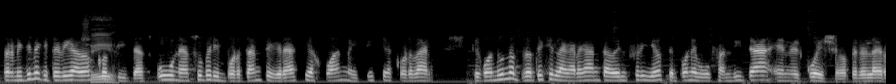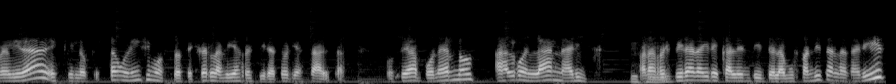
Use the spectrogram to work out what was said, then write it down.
permitime que te diga dos Sí. cositas. Una, súper importante, gracias Juan, me hiciste acordar que cuando uno protege la garganta del frío se pone bufandita en el cuello, pero la realidad es que lo que está buenísimo es proteger las vías respiratorias altas, o sea, ponernos algo en la nariz para respirar aire calentito, la bufandita en la nariz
